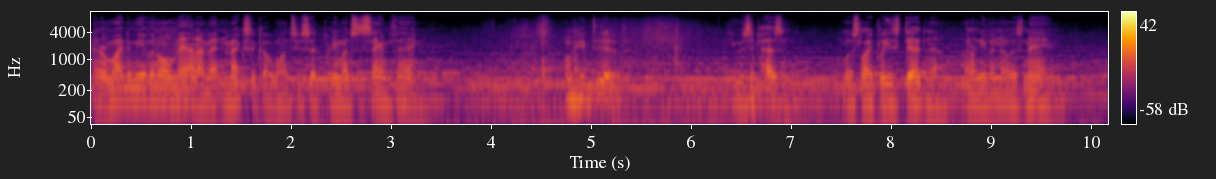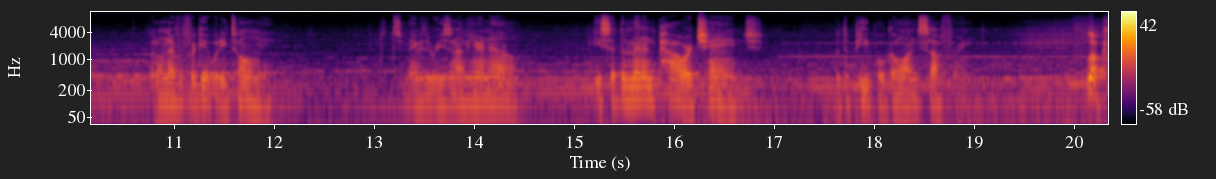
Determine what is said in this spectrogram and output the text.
And it reminded me of an old man I met in Mexico once who said pretty much the same thing. Oh, he did? He was a peasant. Most likely he's dead now. I don't even know his name. But I'll never forget what he told me. It's maybe the reason I'm here now. He said the men in power change, but the people go on suffering. Look,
